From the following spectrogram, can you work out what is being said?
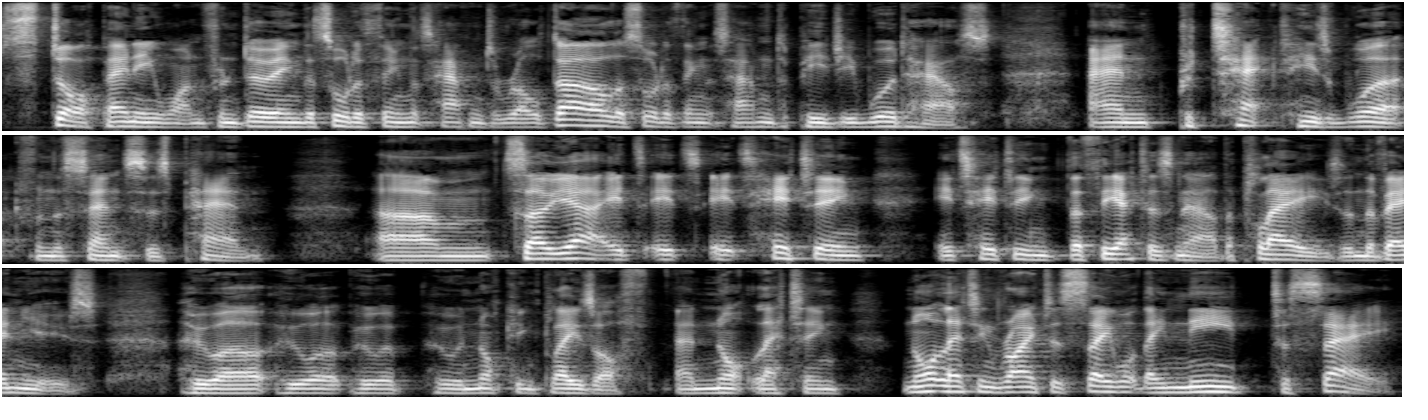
stop anyone from doing the sort of thing that's happened to Roald Dahl, the sort of thing that's happened to P.G. Wodehouse, and protect his work from the censor's pen. Um, so yeah, it's it's it's hitting it's hitting the theatres now, the plays and the venues who are who are who are who are knocking plays off and not letting not letting writers say what they need to say.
